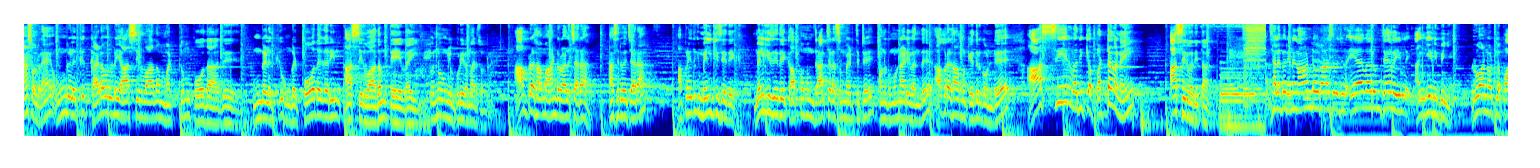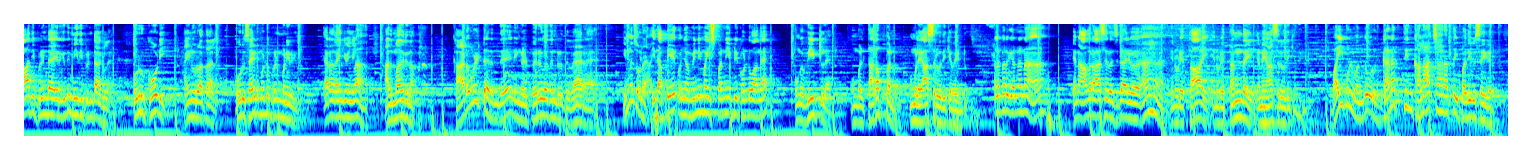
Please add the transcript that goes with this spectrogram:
நான் சொல்கிறேன் உங்களுக்கு கடவுளுடைய ஆசீர்வாதம் மட்டும் போதாது. உங்களுக்கு உங்கள் போதகரின் ஆசீர்வாதம் தேவை. இன்னும் உங்களுக்கு புரிகிற மாதிரி சொல்கிறேன் ஆப்ரஹாம ஆண்டவர் அழைச்சாரா? ஆசீர்வதிச்சாரா? அப்புறம் எதுக்கு மெல்கி சேதேக் மெல்கி சேதேக் அப்பமும் திராட்சை ரசமும் எடுத்துட்டு அவனுக்கு முன்னாடி வந்து ஆப்ரஹாமுக்கு எதிர்கொண்டு ஆசீர்வதிக்கப்பட்டவனை ஆசீர்வதித்தான். சில பேர் எனக்கு ஆண்டவர் ஆசீர்வதி எவரும் தேவையில்லை. அங்கேயே நிற்பீங்க ரூபா நோட்டில் பாதி பிரிண்ட் ஆகிருக்குது மீதி பிரிண்ட் ஆகலை. ஒரு கோடி ஐநூறுரூவா தாள். ஒரு சைடு மட்டும் பிரிண்ட் பண்ணியிருக்குது யாராவது வாங்கிக்குவீங்களா? அது மாதிரி தான் கடவுள்கிட்ட இருந்து நீங்கள் பெறுவதுன்றது வேற. இன்னும் சொல்கிறேன் இது அப்படியே கொஞ்சம் மினிமைஸ் பண்ணி எப்படி கொண்டு வாங்க. உங்கள் வீட்டில் உங்கள் தகப்பன் உங்களை ஆசிர்வதிக்க வேண்டும். சில பேருக்கு என்னென்னா என்னை அவர் ஆசீர்வதிச்சுட்டார் இவ- என்னுடைய தாய் என்னுடைய தந்தை என்னை ஆசிர்வதிக்க வேண்டும். பைபிள் வந்து ஒரு கணத்தின் கலாச்சாரத்தை பதிவு செய்கிறது.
